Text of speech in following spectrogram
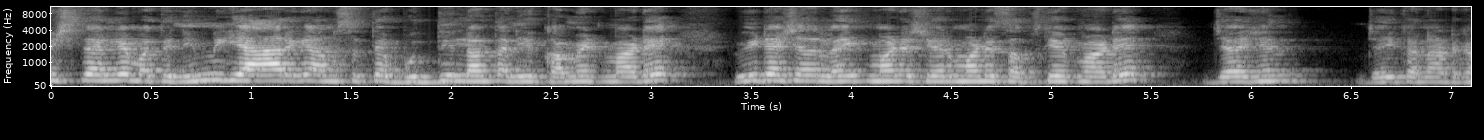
ವಿಷಯದಲ್ಲಿ ಮತ್ತೆ ನಿಮಗೆ ಯಾರಿಗೆ ಅನಿಸುತ್ತೆ ಬುದ್ಧಿ ಇಲ್ಲ ಅಂತ ನೀವು ಕಮೆಂಟ್ ಮಾಡಿ. ವಿಡಿಯೋ ಲೈಕ್ ಮಾಡಿ ಶೇರ್ ಮಾಡಿ ಸಬ್ಸ್ಕ್ರೈಬ್ ಮಾಡಿ. ಜೈ ಹಿಂದ್, ಜೈ ಕರ್ನಾಟಕ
